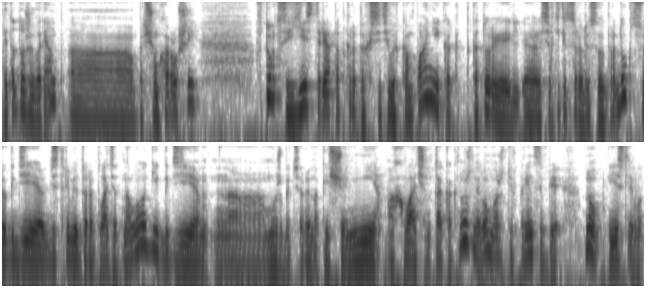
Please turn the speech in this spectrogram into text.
Это тоже вариант, э, причем хороший. В Турции есть ряд открытых сетевых компаний, как, которые э, сертифицировали свою продукцию, где дистрибьюторы платят налоги, где, э, может быть, рынок еще не охвачен так, как нужно, и вы можете, в принципе, ну, если вот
